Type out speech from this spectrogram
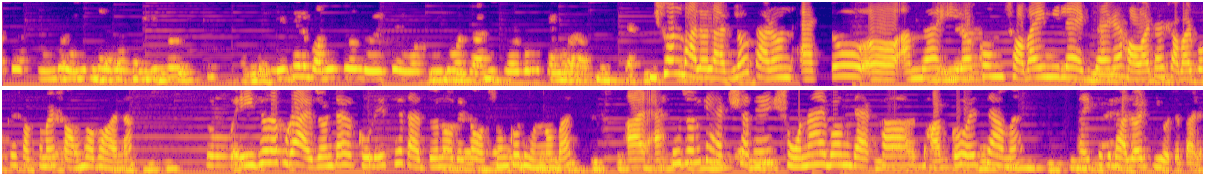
একটা সুন্দর অনুষ্ঠান এবং মানুষজন রয়েছে এবং তুমি তোমার জার্নি শেয়ার করলে কেমন ভীষণ ভালো লাগল কারণ এক তো আমরা এরকম সবাই মিলে এক জায়গায় হওয়াটা সবার পক্ষে সবসময় সম্ভব হয় না। তো এই যে ওরা পুরো আয়োজনটা করেছে তার জন্য ওদেরকে অসংখ্য ধন্যবাদ। আর এতজনকে একসাথে শোনা এবং দেখা ভাগ্য হয়েছে আমার তাই থেকে ভালো আর কি হতে পারে।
